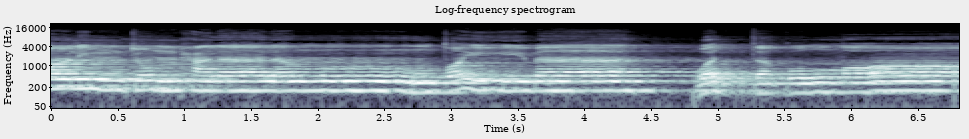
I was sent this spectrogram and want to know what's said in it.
غنمتم حلالا طيبا واتقوا الله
